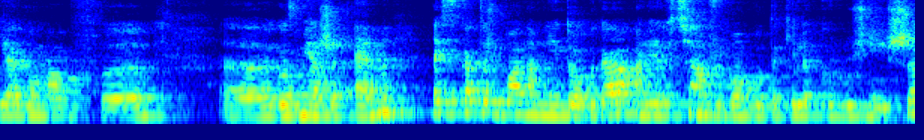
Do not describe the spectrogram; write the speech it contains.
Ja go mam w rozmiarze M. SK też była na mnie dobra, ale ja chciałam, żeby on był taki lekko luźniejszy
